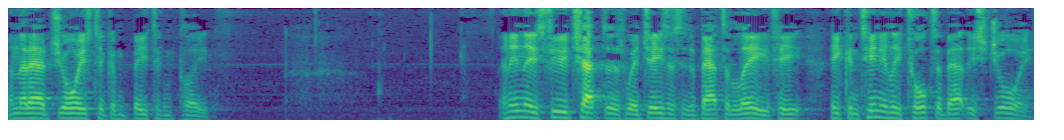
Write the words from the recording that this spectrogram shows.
and that our joy is to be to complete. And in these few chapters where Jesus is about to leave, he, he continually talks about this joy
